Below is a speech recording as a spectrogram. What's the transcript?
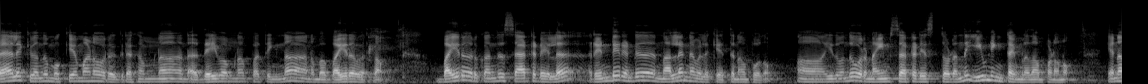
வேலைக்கு வந்து முக்கியமான ஒரு கிரகம்னா தெய்வம்னா பார்த்தீங்கன்னா நம்ம பைரவர் தான். பைரவருக்கு வந்து சாட்டர்டேயில் ரெண்டே ரெண்டு நல்லெண்ணெய் விளக்கு ஏற்றினா போதும். இது வந்து ஒரு நைன் சாட்டர்டேஸ் தொடர்ந்து ஈவினிங் டைமில் தான் பண்ணணும். ஏன்னா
